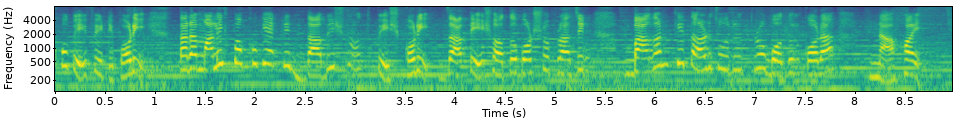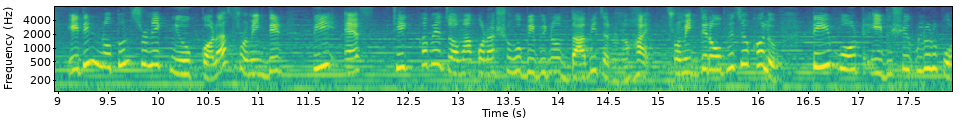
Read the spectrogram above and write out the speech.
ক্ষোভে ফেটে পড়ে। তারা মালিক পক্ষকে একটি দাবি সনদ পেশ করে যাতে শতবর্ষ প্রাচীন বাগানকে তার চরিত্র বদল করা না হয়। এদিন নতুন শ্রমিক নিয়োগ করা, শ্রমিকদের পিএফ ঠিকভাবে জমা করা সহ বিভিন্ন দাবি জানানো হয়। শ্রমিকদের অভিযোগ হলো টি বোর্ড এই বিষয়গুলোর উপর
